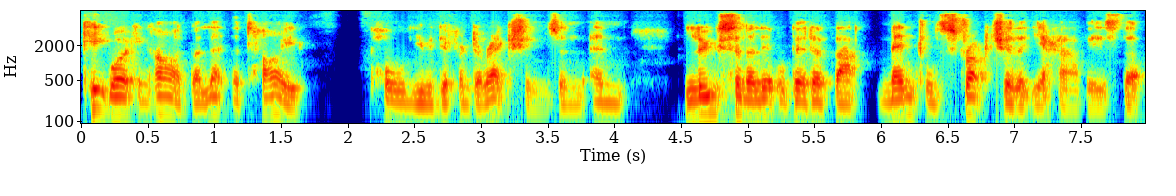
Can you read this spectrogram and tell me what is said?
keep working hard, but let the tide pull you in different directions and and loosen a little bit of that mental structure that you have is that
